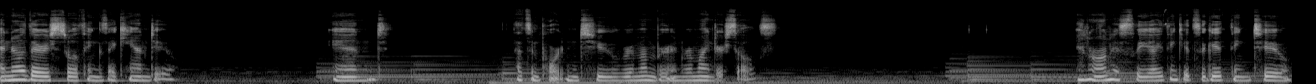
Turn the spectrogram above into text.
I know there are still things I can do. And that's important to remember and remind ourselves. And honestly, I think it's a good thing too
